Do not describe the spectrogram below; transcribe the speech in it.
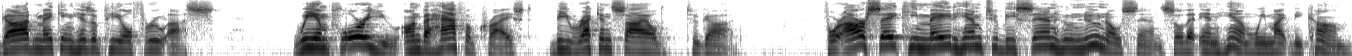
God making his appeal through us. We implore you, on behalf of Christ, be reconciled to God. For our sake, he made him to be sin who knew no sin, so that in him we might become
